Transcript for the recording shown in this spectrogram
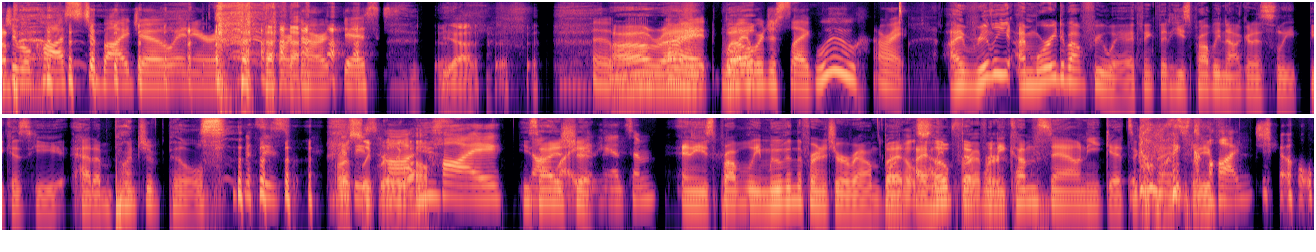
much up. it will cost to buy Joe and Aaron Hart to Hart discs. Yeah. Oh, man. All right. Boy, Well- we're just like, woo. All right. I really I'm worried about Freeway. I think that he's probably not going to sleep because he had a bunch of pills He's, Or he's sleep really high, well. He's high. He's not high as shit. And handsome. and he's probably moving the furniture around. But I sleep hope that when he comes down, he gets a Oh good my night's sleep. God, Joe.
